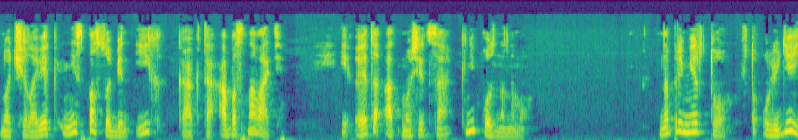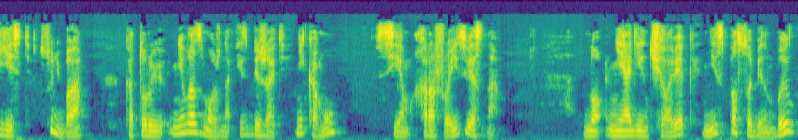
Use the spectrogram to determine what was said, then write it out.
но человек не способен их как-то обосновать, и это относится к непознанному. Например, то, что у людей есть судьба, которую невозможно избежать никому, всем хорошо известно. Но ни один человек не способен был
